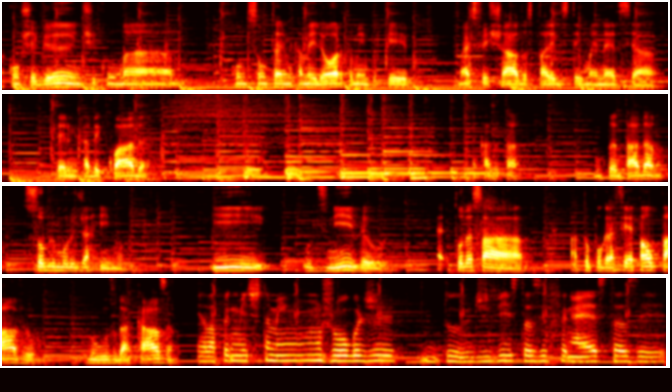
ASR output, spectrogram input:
aconchegante, com uma condição térmica melhor também, porque mais fechado, as paredes têm uma inércia térmica adequada. A casa está implantada sobre o muro de arrimo e o desnível, é, toda essa a topografia é palpável no uso da casa. Ela permite também um jogo de, de vistas e frestas e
